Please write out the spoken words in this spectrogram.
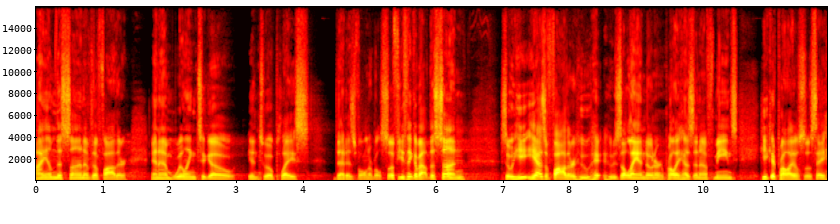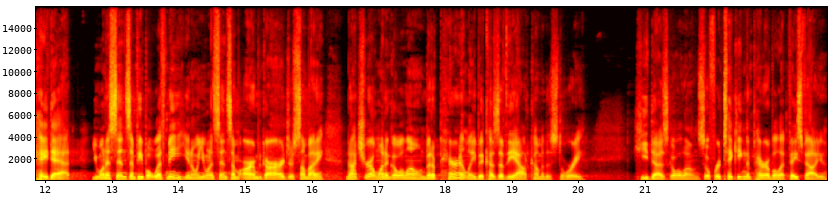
I am the Son of the Father, and I'm willing to go into a place that is vulnerable. So if you think about the Son, so he, he has a father who, who's a landowner, probably has enough means. He could probably also say, Hey, Dad, You want to send some people with me? You know, you want to send some armed guards or somebody? I'm not sure I want to go alone. But apparently, because of the outcome of the story, he does go alone. So if we're taking the parable at face value,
